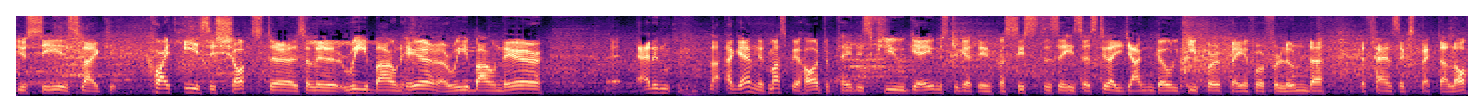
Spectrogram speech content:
You see, it's like quite easy shots. There's a little rebound here, a rebound there and in, again, it must be hard to play these few games to get the consistency. He's still a young goalkeeper playing for Frölunda. The fans expect a lot,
